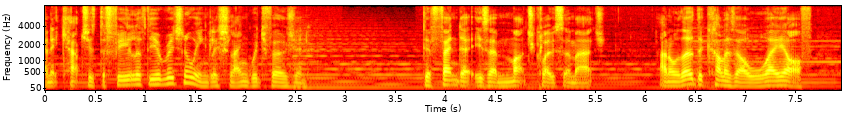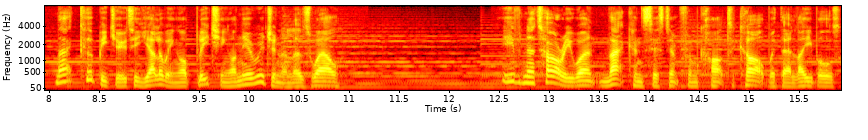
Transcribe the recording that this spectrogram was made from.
and it captures the feel of the original English language version. Defender is a much closer match, and although the colours are way off, that could be due to yellowing or bleaching on the original as well. Even Atari weren't that consistent from cart to cart with their labels.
